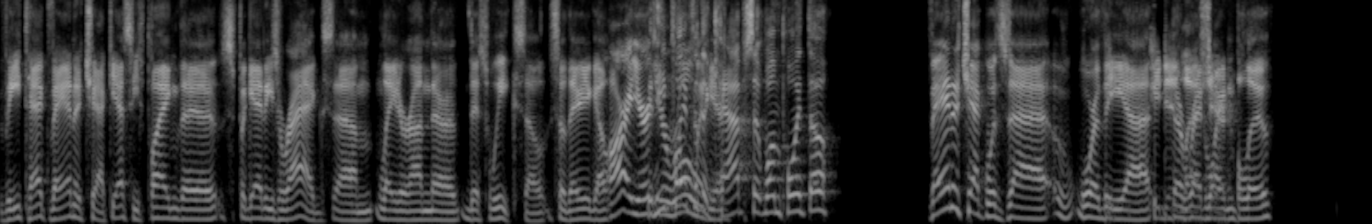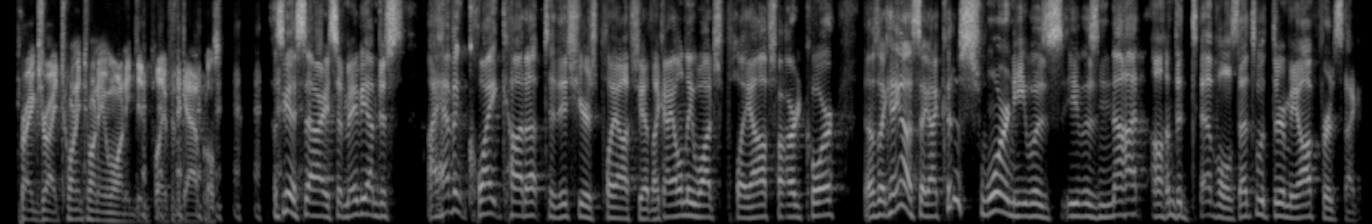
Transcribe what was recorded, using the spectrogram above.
Vitek Vanecek. Yes, he's playing the Spaghetti's Rags um, later on there this week. So, so there you go. All right, you're Did he you're play for the here. Caps at one point though? Vanecek was uh, wore the uh, He did the red, year. white, and blue. Craig's right. 2021, he did play for the Capitals. I was gonna say, all right, so maybe I'm just I haven't quite caught up to this year's playoffs yet. Like I only watched playoffs hardcore. And I was like, hang on a second, I could have sworn he was he was not on the Devils. That's what threw me off for a second.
